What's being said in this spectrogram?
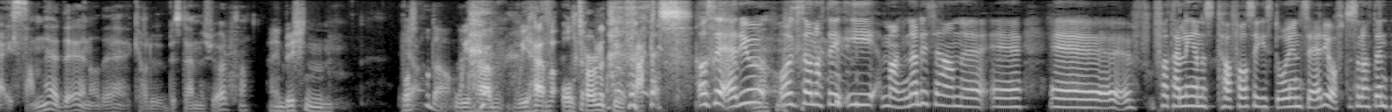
nei, sannhet det er nå det hva du bestemmer sjøl. Ambition postmoderne. Yeah. We, have, we have alternative facts. og så er det jo òg sånn at det, i mange av disse her, eh, eh, fortellingene som tar for seg historien, så er det jo ofte sånn at en,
